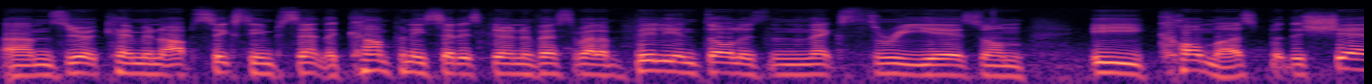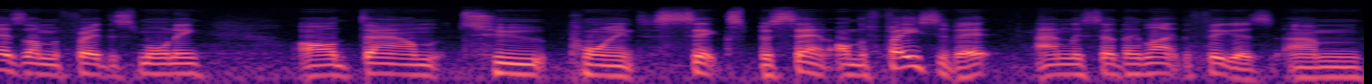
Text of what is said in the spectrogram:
Um, Zurich came in up 16%. The company said it's going to invest about a billion dollars in the next three years on e-commerce, but the shares, I'm afraid, this morning are down 2.6%. On the face of it, analysts said they like the figures. Um,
